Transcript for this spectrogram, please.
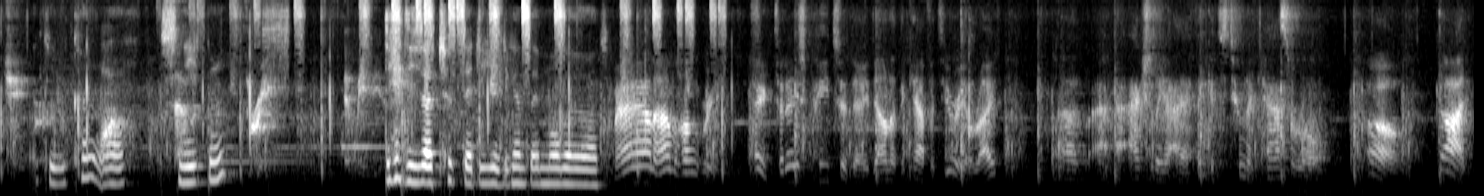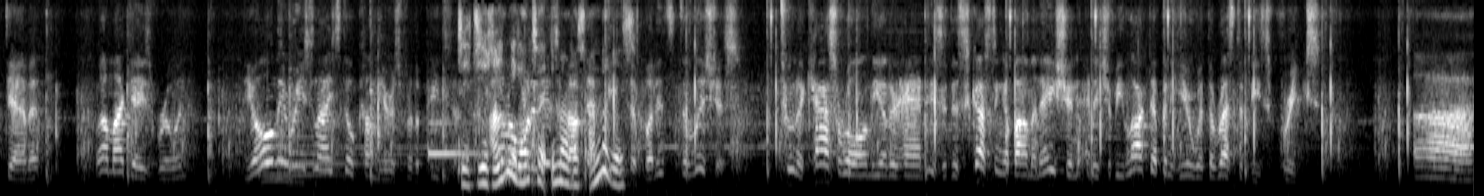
Okay, wir können auch sneaken. Der, dieser Typ, der die hier die ganze Zeit Murmel hört. Man, I'm hungry. Hey, today's pizza day down at the cafeteria, right? Uh, actually, I think it's tuna casserole. Oh, god damn it. Well, my day's ruined. The only reason I still come here is for the pizza. Die, die reden die ganze Zeit immer was anderes. Pizza, but it's delicious. Tuna casserole, on the other hand, is a disgusting abomination, and it should be locked up in here with the rest of these freaks. Uh,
